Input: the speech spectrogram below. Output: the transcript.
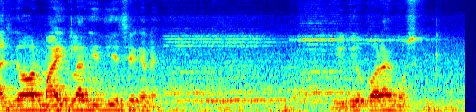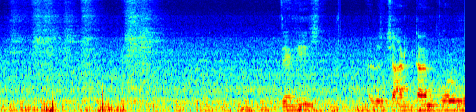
আজকে আমার মাইক লাগিয়ে দিয়েছে এখানে। ভিডিও করাই মুশকিল। দেখি একটু চান টান করব,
